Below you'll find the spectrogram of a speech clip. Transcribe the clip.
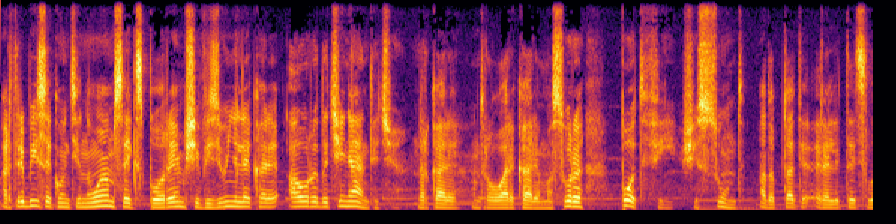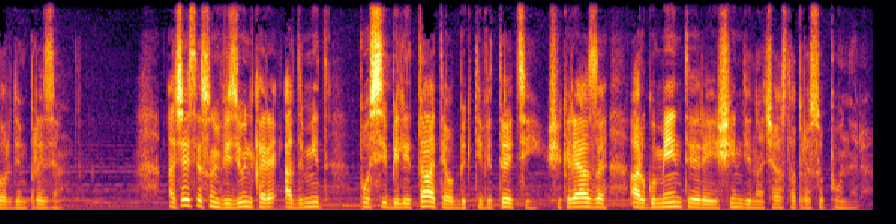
ar trebui să continuăm să explorăm și viziunile care au rădăcini antice, dar care, într-o oarecare măsură, pot fi și sunt adaptate realităților din prezent. Acestea sunt viziuni care admit posibilitatea obiectivității și creează argumente reieșind din această presupunere.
